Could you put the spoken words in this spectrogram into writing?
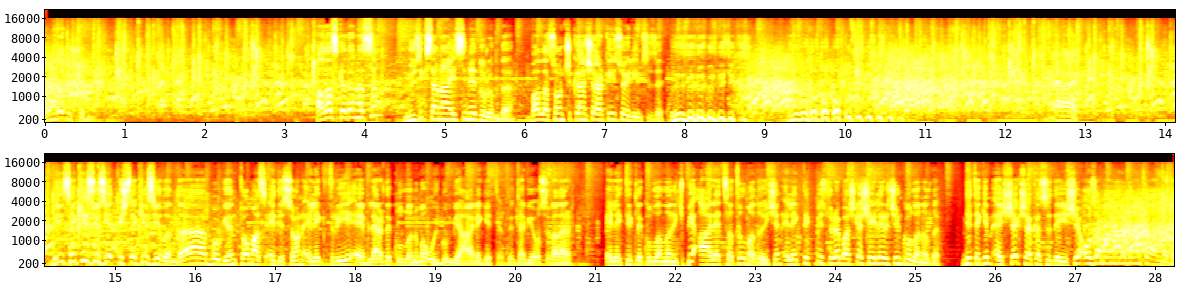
Onu da düşünün. Alaska'da nasıl? Müzik sanayisi ne durumda? Valla son çıkan şarkıyı söyleyeyim size. evet. 1878 yılında bugün Thomas Edison elektriği evlerde kullanıma uygun bir hale getirdi. Tabii o sıralar elektrikle kullanılan hiçbir alet satılmadığı için elektrik bir süre başka şeyler için kullanıldı. Nitekim eşek şakası deyişi o zamanlardan kalmadı.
